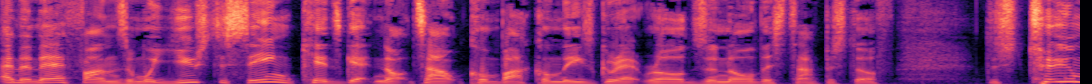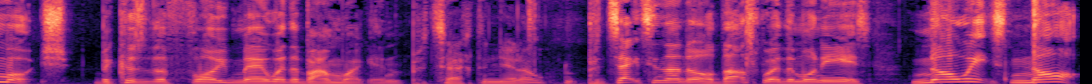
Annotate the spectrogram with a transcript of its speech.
MMA fans and we're used to seeing kids get knocked out, come back on these great roads and all this type of stuff. There's too much because of the Floyd Mayweather bandwagon Protecting you know. protecting that all. That's where the money is. No, it's not.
